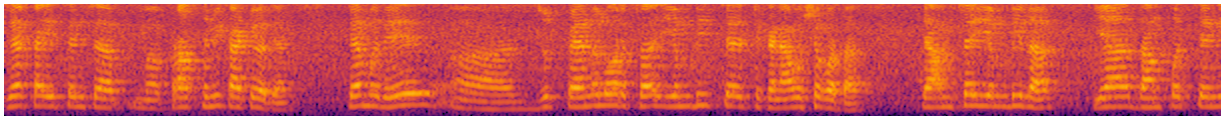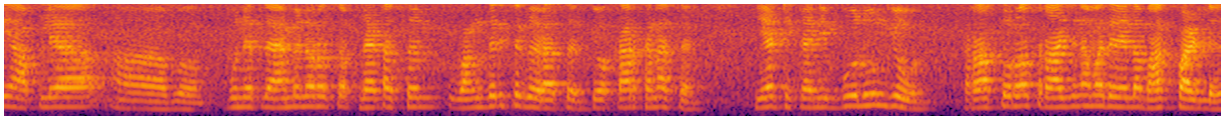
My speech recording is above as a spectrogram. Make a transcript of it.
ज्या काही त्यांच्या प्राथमिक अटी होत्या त्यामध्ये जो पॅनलवरचा एम डी त्या ठिकाणी आवश्यक होता त्या आमच्या एम डीला या दाम्पत्याने आपल्या पुण्यातल्या ॲमेनॉरचा फ्लॅट असेल वांगदरीचं घर असेल किंवा कारखाना असेल या ठिकाणी बोलवून घेऊन रातोरात राजीनामा द्यायला भाग पाडलं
